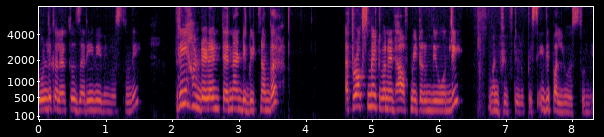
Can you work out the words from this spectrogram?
గోల్డ్ కలర్తో జరీ వీవింగ్ వస్తుంది. త్రీ హండ్రెడ్ అండ్ టెన్ అండి bit number approximate one and half metre ఉంది ఓన్లీ వన్ ఫిఫ్టీ రూపీస్ ఇది పళ్ళు వస్తుంది.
